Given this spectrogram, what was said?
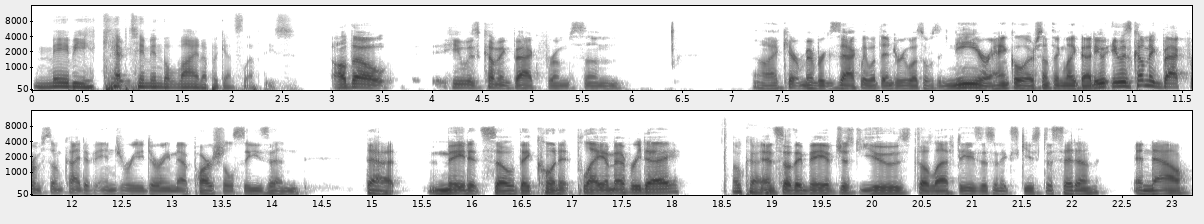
maybe kept Maybe. him in the lineup against lefties. Although he was coming back from some oh, I can't remember exactly what the injury was. It was a knee or ankle or something like that. He, he was coming back from some kind of injury during that partial season that made it so they couldn't play him every day. Okay. And so they may have just used the lefties as an excuse to sit him. And now,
